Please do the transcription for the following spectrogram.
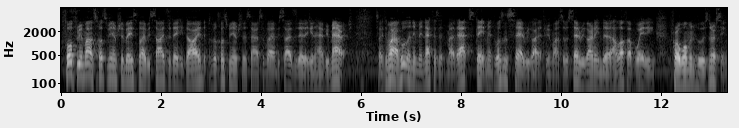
Full three months, besides the day he died, besides the day that you can have your marriage. So that statement wasn't said regarding three months. It was said regarding the halacha of waiting for a woman who is nursing.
